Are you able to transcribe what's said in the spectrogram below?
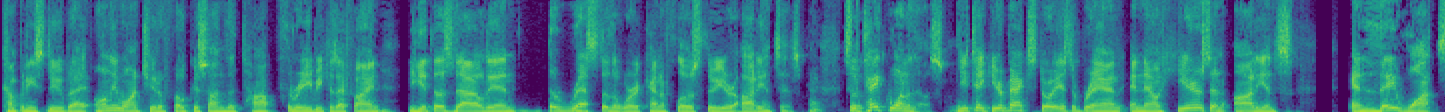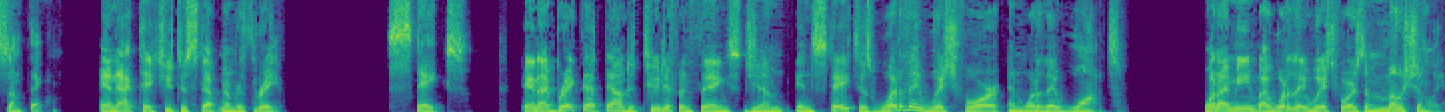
companies do, but I only want you to focus on the top three because I find mm. you get those dialed in, the rest of the work kind of flows through your audiences. Right. So take one of those. You take your backstory as a brand, and now here's an audience, and they want something. And that takes you to step number three stakes. And I break that down to two different things, Jim. In stakes is what do they wish for and what do they want? What I mean by what do they wish for is emotionally.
